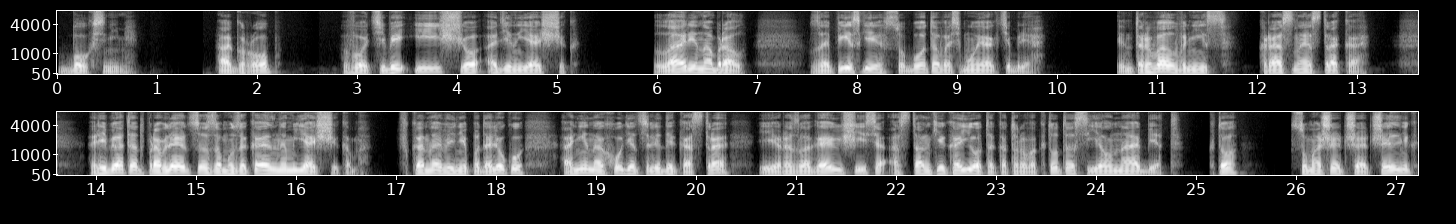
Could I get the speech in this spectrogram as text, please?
Бог с ними. А гроб? Вот тебе и еще один ящик. Ларри набрал. Записки, суббота, 8 октября. Интервал вниз, красная строка. Ребята отправляются за музыкальным ящиком. В канаве неподалеку они находят следы костра и разлагающиеся останки койота, которого кто-то съел на обед. Кто? Сумасшедший отшельник,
